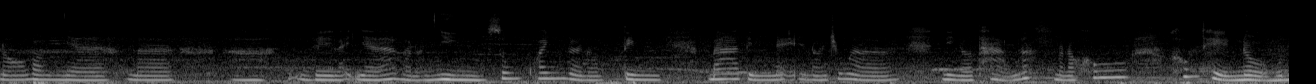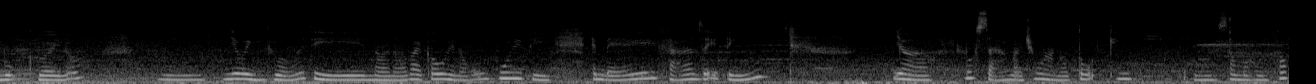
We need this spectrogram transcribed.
nó vào nhà mà à, về lại nhà mà nó nhìn xung quanh rồi nó tìm ba tìm mẹ nói chung là nhìn nó thảm lắm mà nó không không thể nở một nụ cười nữa. Như bình thường ấy thì nói nói vài câu thì nó cũng vui vì em bé khá là dễ tính nhưng mà lúc sáng nói chung là nó tội kinh. Ừ, sau một hồi khóc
